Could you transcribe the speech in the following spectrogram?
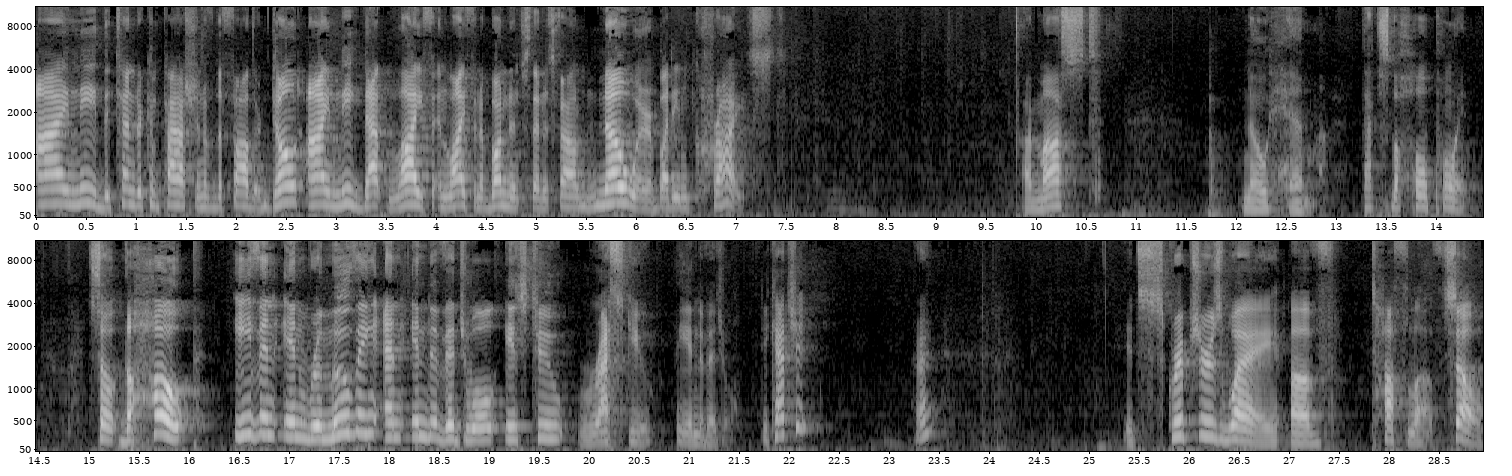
I need the tender compassion of the Father? Don't I need that life and life in abundance that is found nowhere but in Christ? I must know Him. That's the whole point. So, the hope, even in removing an individual, is to rescue the individual. Do you catch it? Right? It's Scripture's way of tough love. So,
